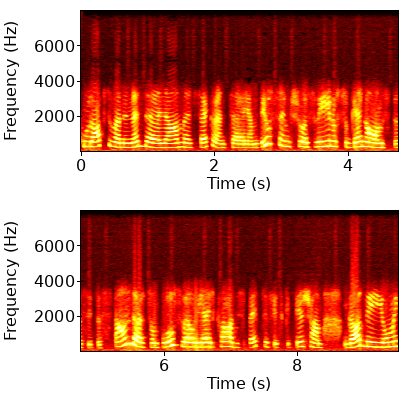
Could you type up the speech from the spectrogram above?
kuru aptuveni nedēļā mēs sekvencējam 200 šos vīrusu genomus, tas ir tas standarts, un plus vēl, ja ir kādi specifiski tiešām gadījumi,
